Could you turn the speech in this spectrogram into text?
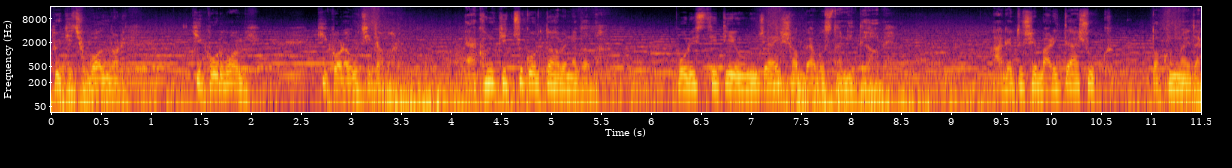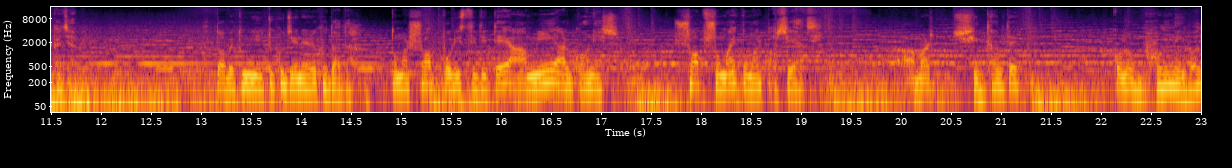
তুই কিছু বল নরেন। কি করব আমি? কি করা উচিত আমার? এখন কিচ্ছু করতে হবে না দাদা। পরিস্থিতি অনুযায়ী সব ব্যবস্থা নিতে হবে। আগে তো সে বাড়িতে আসুক তখন নয় দেখা যাবে। তবে তুমি এটুকু জেনে রেখো দাদা তোমার সব পরিস্থিতিতে আমি আর গণেশ সব সময় তোমার পাশে আছি। আমার সিদ্ধান্তে কোনো ভুল নেই বল।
